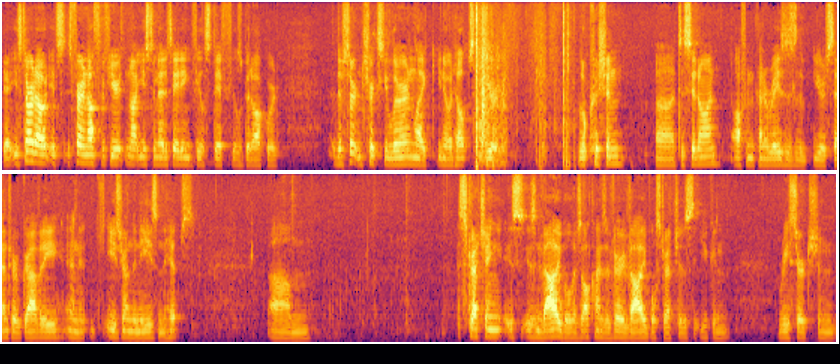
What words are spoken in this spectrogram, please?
Yeah, you start out, it's, it's fair enough if you're not used to meditating, it feels stiff, feels a bit awkward. There's certain tricks you learn, like, you know, it helps your little cushion uh, to sit on often kind of raises the, your center of gravity and it's easier on the knees and the hips. Um, stretching is, is invaluable. There's all kinds of very valuable stretches that you can research and,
